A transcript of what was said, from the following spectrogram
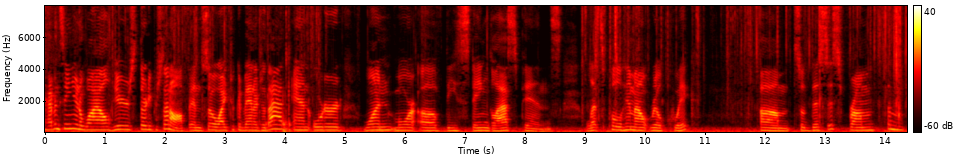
haven't seen you in a while, here's 30% off. And so I took advantage of that and ordered one more of the stained glass pins. Let's pull him out real quick. Um, so this is from the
